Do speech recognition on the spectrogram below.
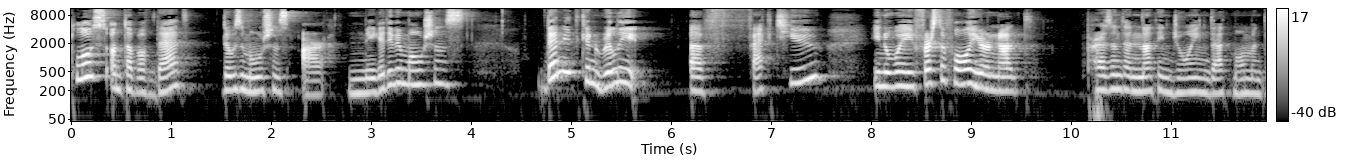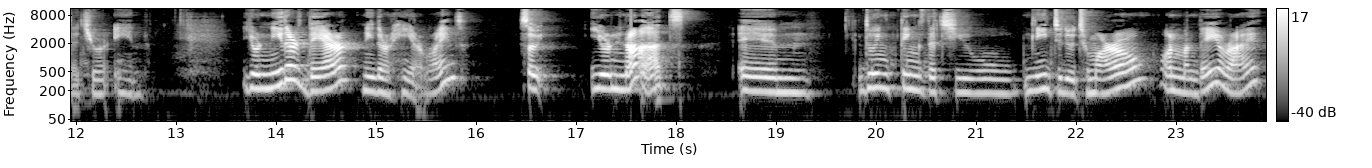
plus on top of that, those emotions are negative emotions, then it can really affect you in a way. First of all, you're not present and not enjoying that moment that you're in. You're neither there, neither here, right? So you're not um, doing things that you need to do tomorrow on Monday, right?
